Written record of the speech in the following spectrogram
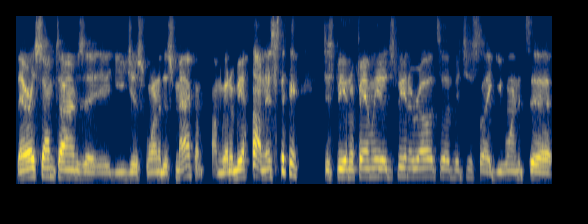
there are some times that you just wanted to smack them. I'm going to be honest. just being a family, just being a relative, it's just like you wanted to.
